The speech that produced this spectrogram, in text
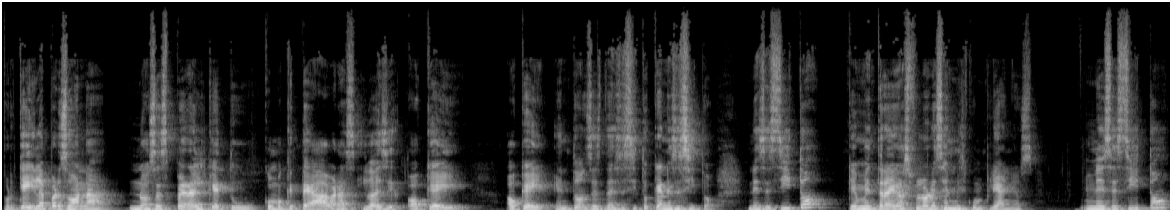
porque ahí la persona no se espera el que tú como que te abras y va a decir, ok, ok, entonces necesito, ¿qué necesito? Necesito que me traigas flores en mis cumpleaños. Necesito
